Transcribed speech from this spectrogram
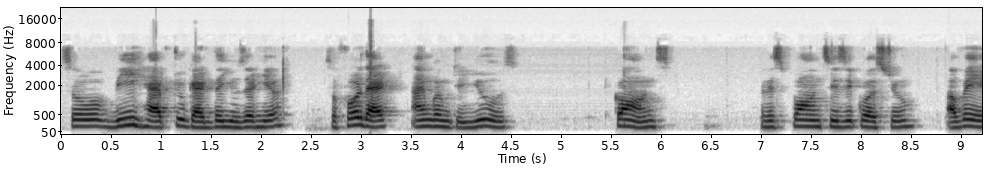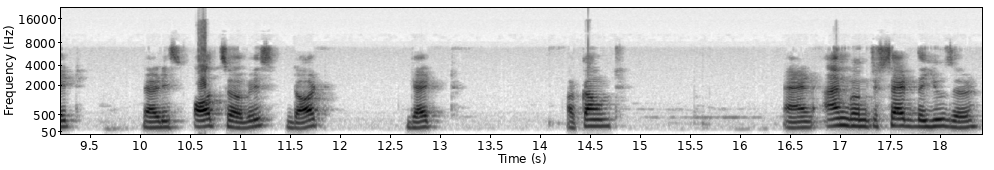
So we have to get the user here. So for that I'm going to use const response is equals to await that is auth service dot get account. And I'm going to set the user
